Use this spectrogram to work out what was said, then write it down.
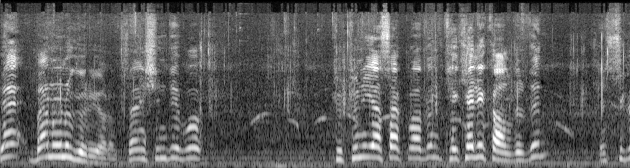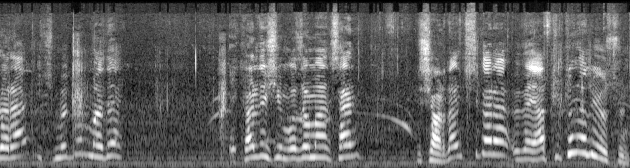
Ve ben onu görüyorum. Sen şimdi bu tütünü yasakladın, tekeli kaldırdın. E, sigara içme durmadı. E kardeşim o zaman sen dışarıdan sigara veya tütün alıyorsun.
